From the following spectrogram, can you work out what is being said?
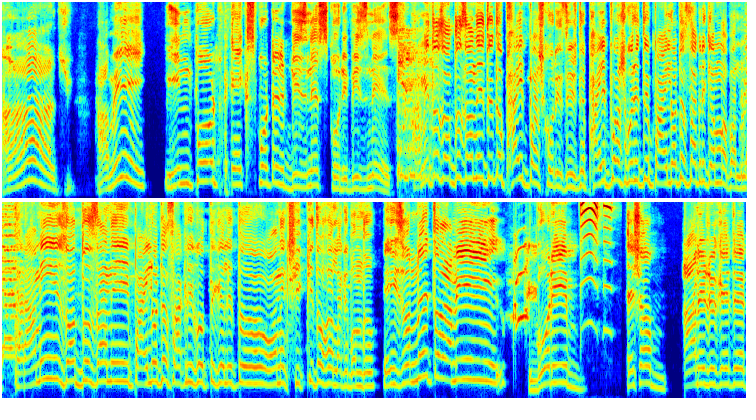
আর আমি ইম্পোর্ট এক্সপোর্টের বিজনেস করি বিজনেস আমি তো যত জানি তুই তো ফাইভ পাস করেছিস। ফাইভ পাস করে তুই পাইলটের চাকরি কেমন পালি? আর আমি যত জানি পাইলটের চাকরি করতে গেলে তো অনেক শিক্ষিত হওয়া লাগে বন্ধু। এই জন্যই তো আমি গরিব এসব আনএডুকেটেড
